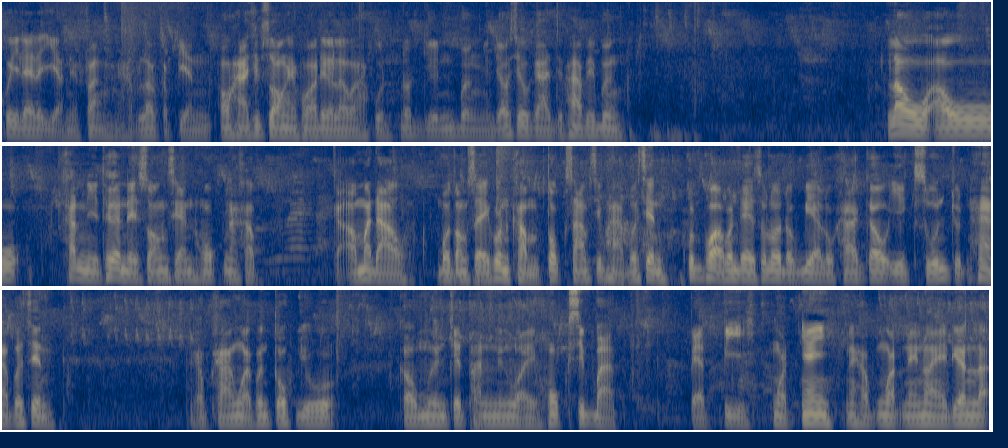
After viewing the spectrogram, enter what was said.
คุยรายละเอียดให้ฟังนะครับเราก็เปลี่ยนเอาหาสิบสองให้พอเดือนแล้วว่าคุณรถยืนเบิ่งเดี๋ยวเช่าการจะพาไปเบิ่งเราเอาคันนี้เทิร์นได้สองแสนหกนะครับก็เอามาดาวบต้องใส่คนขำตกสามสิบห้าเปอร์เซ็นต์คุณพ่อเพิ่นได้ส่วนลดดอกเบี้ยลูกค้าเก่าอีกศูนย์จุดห้าเปอร์เซ็นต์นะครับค้างไว้เพิ่นตกอยู่เก้าหมื่นเจ็ดพันหนึ่งร้อยหกสิบบาทแปดปีงวดใหญ่นะครับงวดหน่อยๆเดือนละ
